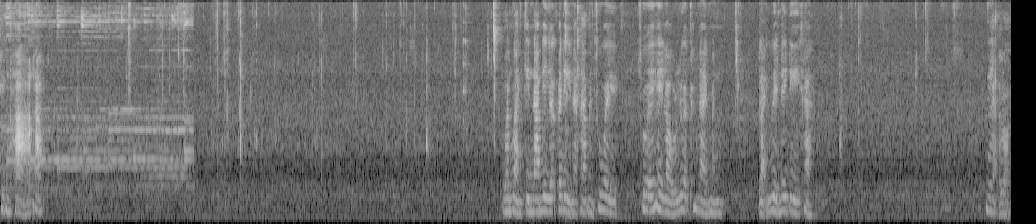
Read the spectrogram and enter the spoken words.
กินขาค่ะ วันวันๆกินน้ำเยอะๆก็ดีนะคะ มันช่วยช่วยให้เราเลือดข้างในมันไหลเวียนได้ดีค่ะ เนี่ยอร่อย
